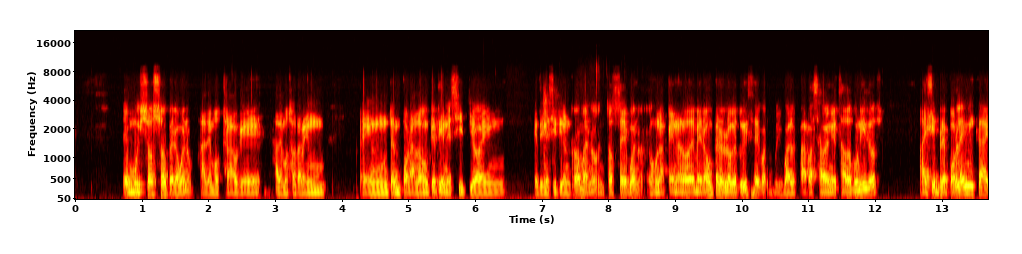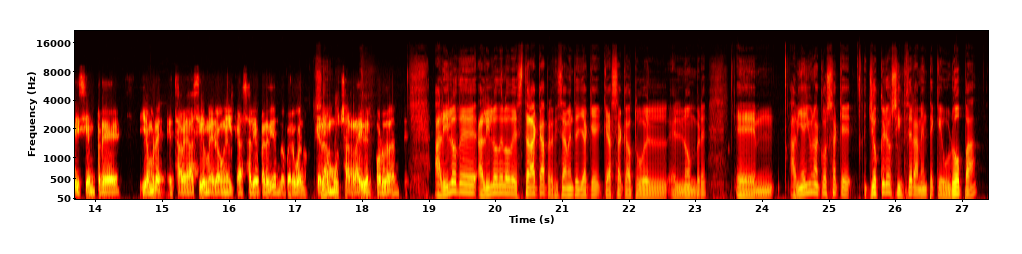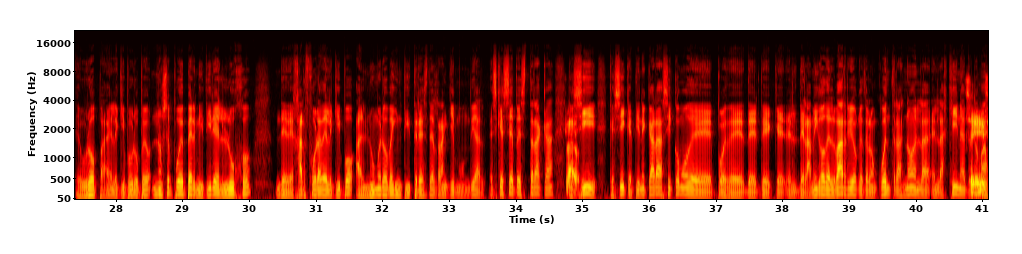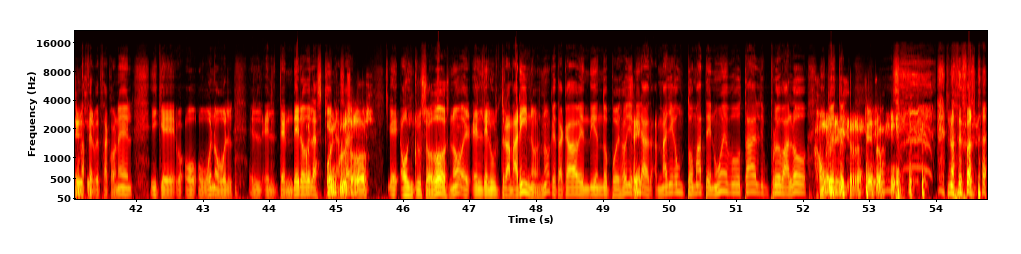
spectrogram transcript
es muy soso, pero bueno, ha demostrado que, ha demostrado también un, en un temporadón que tiene sitio en que tiene sitio en Roma, ¿no? Entonces, bueno, es una pena lo de Merón, pero es lo que tú dices, bueno, igual ha pasado en Estados Unidos, hay siempre polémica, hay siempre y hombre, esta vez ha sido Merón el que ha salido perdiendo, pero bueno, quedan muchas riders por delante. Al hilo de, al hilo de lo de Straka, precisamente ya que, has sacado tú el, nombre, eh, a mí hay una cosa que yo creo sinceramente que Europa, Europa, ¿eh? el equipo europeo, no se puede permitir el lujo de dejar fuera del equipo al número 23 del ranking mundial. Es que Sepp Straka, que sí, que sí, que tiene cara así como de, pues de, de, que el, del amigo del barrio que te lo encuentras, ¿no? En la, en la esquina, te tomas una cerveza con él y que, o, bueno, o el, el, tendero de la esquina. O incluso dos. Eh, o incluso dos, ¿no? El, del ultramarinos, ¿no? Que te acaba vendiendo, pues, oye, mira, me ha llegado un tomate nuevo, tal, pruébalo. Con el respeto. no hace falta,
